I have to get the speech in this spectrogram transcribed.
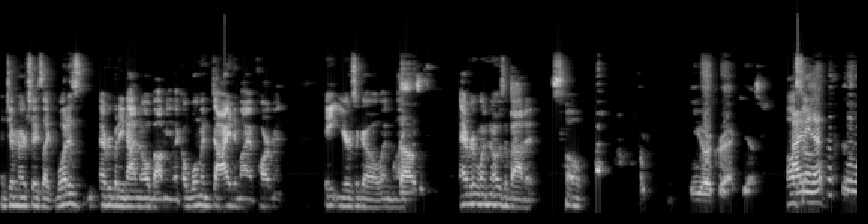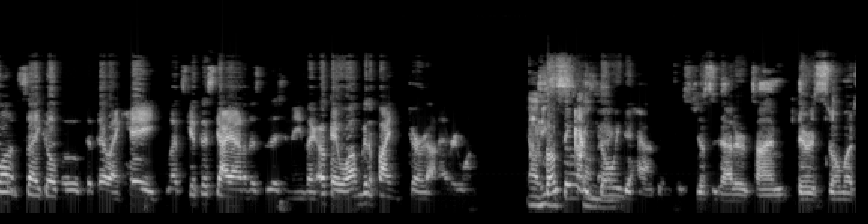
And Jim Irsay's like, what does everybody not know about me? Like a woman died in my apartment eight years ago, and like everyone knows about it. So You are correct. Yes. Also, I mean, that's a full on psycho move that they're like, hey, let's get this guy out of this position. And he's like, okay, well, I'm going to find dirt on everyone. he's a Something is going to happen. It's just a matter of time. There is so much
